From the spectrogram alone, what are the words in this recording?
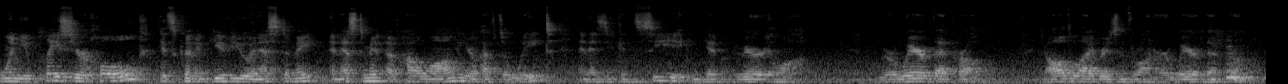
When you place your hold, it's going to give you an estimate, an estimate of how long you'll have to wait, and as you can see, it can get very long. We're aware of that problem, and all the libraries in Vermont are aware of that problem.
